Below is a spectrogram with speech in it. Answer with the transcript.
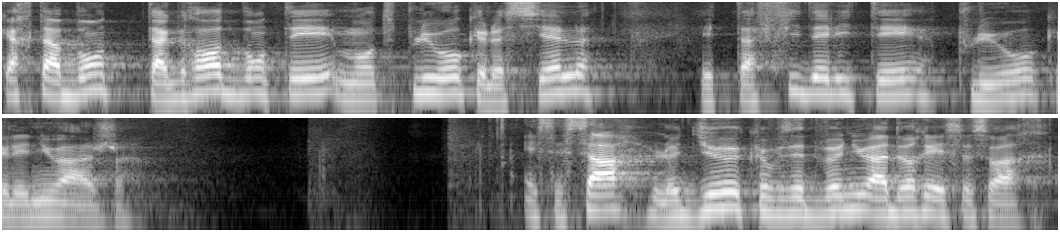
Car ta, ta grande bonté monte plus haut que le ciel et ta fidélité plus haut que les nuages. Et c'est ça, le Dieu que vous êtes venu adorer ce soir.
